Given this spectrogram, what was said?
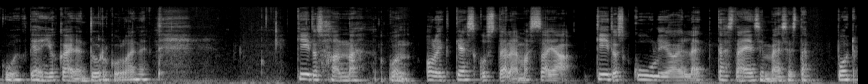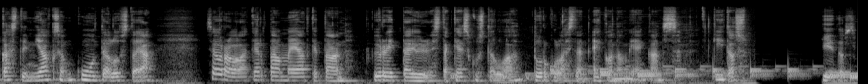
Kuten jokainen turkulainen. Kiitos Hanna, kun olit keskustelemassa ja kiitos kuulijoille tästä ensimmäisestä podcastin jakson kuuntelusta ja Seuraavalla kertaa me jatketaan yrittäjyydestä keskustelua turkulaisten ekonomien kanssa. Kiitos. Kiitos.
